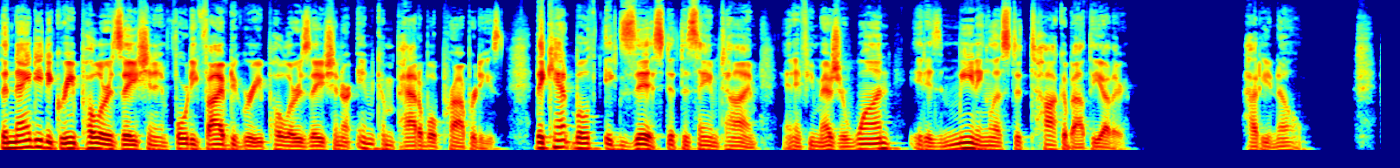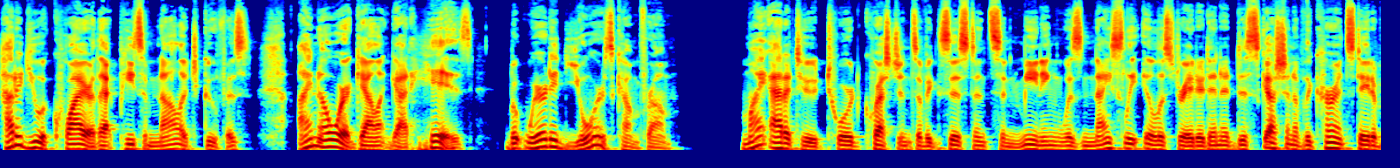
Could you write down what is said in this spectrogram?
The 90 degree polarization and 45 degree polarization are incompatible properties. They can't both exist at the same time, and if you measure one, it is meaningless to talk about the other. How do you know? How did you acquire that piece of knowledge, Goofus? I know where Gallant got his, but where did yours come from? My attitude toward questions of existence and meaning was nicely illustrated in a discussion of the current state of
